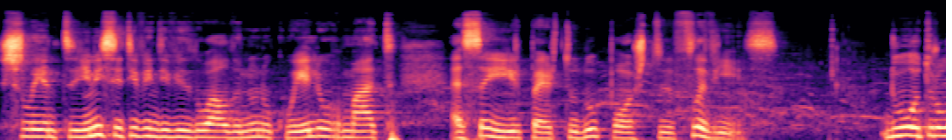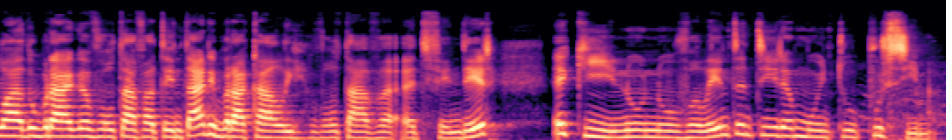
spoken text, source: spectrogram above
Excelente iniciativa individual de Nuno Coelho. O remate a sair perto do poste flaviense. Do outro lado, o Braga voltava a tentar e Bracali voltava a defender. Aqui, Nuno Valente tira muito por cima.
